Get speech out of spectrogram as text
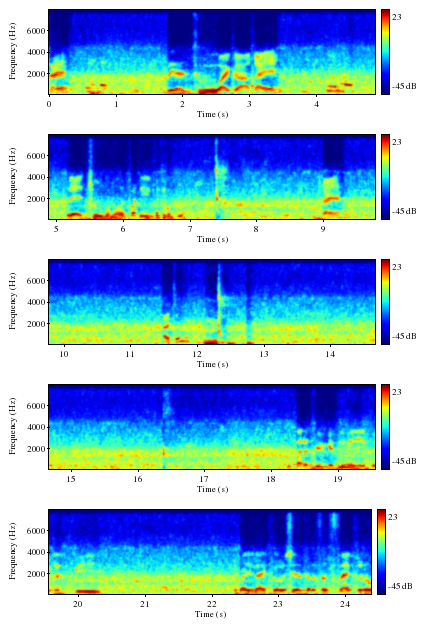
काय? आहे? प्रियांशू ऐका. काय? आहे? प्रियांशू मनोहर पाटील. कशी म्हणतो काय? आहे? अच्छा परत घेऊन घेतली मी तुझ्यासाठी. भाई लाईक करो शेअर करो सबस्क्राईब करो.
